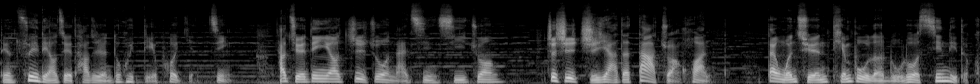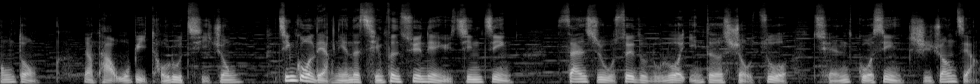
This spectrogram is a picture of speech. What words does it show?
连最了解他的人都会跌破眼镜。他决定要制作男性西装，这是职涯的大转换，但完全填补了鲁洛心里的空洞，让他无比投入其中。经过两年的勤奋训练与精进，三十五岁的鲁洛赢得首座全国性时装奖，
